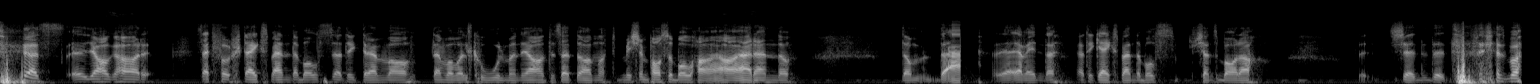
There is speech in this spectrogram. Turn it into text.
jag, jag har sett första Expendables. Jag tyckte den var, den var väl cool men jag har inte sett något annat. Mission Possible har, har, är ändå... De, är, jag vet inte. Jag tycker Expendables känns bara... Det, det, det känns bara,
